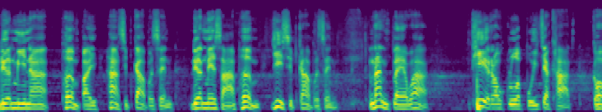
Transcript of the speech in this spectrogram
เดือนมีนาเพิ่มไป 59%เดือนเมษาเพิ่ม 29%นั่นแปลว่าที่เรากลัวปุ๋ยจะขาดก็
